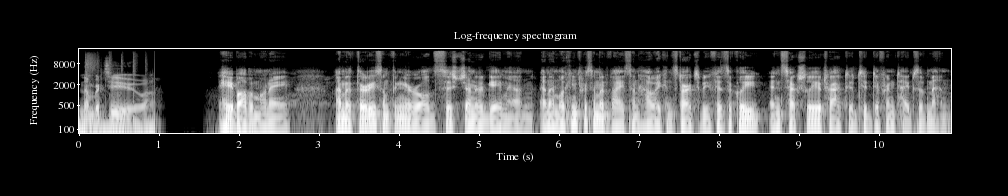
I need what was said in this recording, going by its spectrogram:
Number two. Hey, Bob and Monet. I'm a 30 something year old cisgendered gay man, and I'm looking for some advice on how I can start to be physically and sexually attracted to different types of men.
